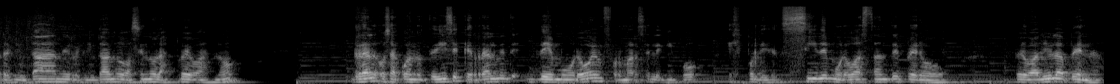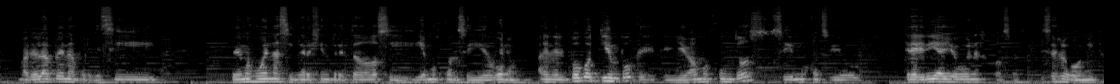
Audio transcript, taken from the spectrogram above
reclutando y reclutando, haciendo las pruebas, ¿no? Real, o sea, cuando te dice que realmente demoró en formarse el equipo, es porque sí demoró bastante, pero, pero valió la pena, valió la pena porque sí tenemos buena sinergia entre todos y, hemos conseguido, bueno, en el poco tiempo que, que llevamos juntos, sí hemos conseguido, creería yo, buenas cosas. Eso es lo bonito.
